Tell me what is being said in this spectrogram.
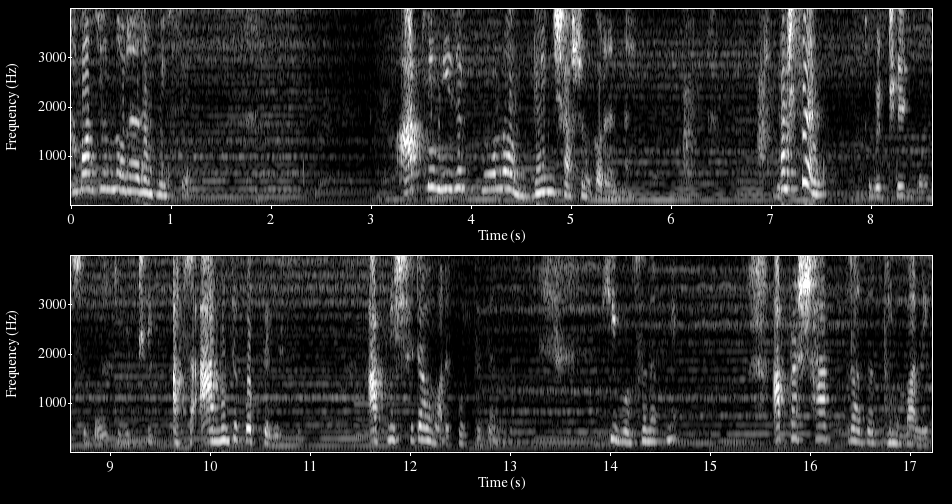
আমার জন্য আরাম হয়েছে। আপনি নিজে কোনো দিন শাসন করেন নাই। করছেন? তুমি ঠিক বলছো বউ তুমি ঠিক আচ্ছা আমি যে করতে গেছি আপনি সেটাও আমারে করতে দেন না। কি বলছেন আপনি? আপনার সাত রাজার ধন মানিক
